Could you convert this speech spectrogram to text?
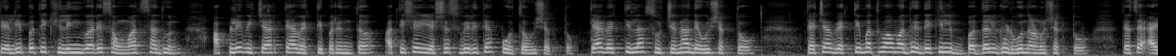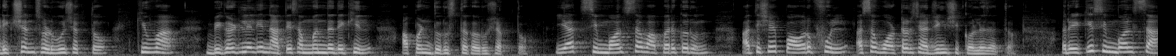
टेलिपथिक हिलिंगद्वारे संवाद साधून आपले विचार त्या व्यक्तीपर्यंत अतिशय यशस्वीरित्या पोहोचवू शकतो. त्या व्यक्तीला सूचना देऊ शकतो. त्याच्या व्यक्तिमत्वामध्ये देखील बदल घडवून आणू शकतो. त्याचं ॲडिक्शन सोडवू शकतो किंवा बिघडलेले नातेसंबंध देखील आपण दुरुस्त करू शकतो. यात सिम्बॉल्सचा वापर करून अतिशय पॉवरफुल असं वॉटर चार्जिंग शिकवलं जातं. रेकी सिम्बॉल्सचा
